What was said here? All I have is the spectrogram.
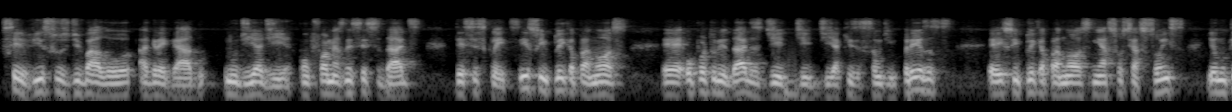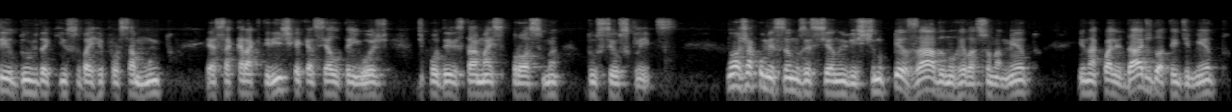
serviços de valor agregado no dia a dia, conforme as necessidades desses clientes. Isso implica para nós é, oportunidades de, de, de, aquisição de empresas, é, isso implica para nós em associações, e eu não tenho dúvida que isso vai reforçar muito essa característica que a Cielo tem hoje de poder estar mais próxima dos seus clientes. Nós já começamos esse ano investindo pesado no relacionamento e na qualidade do atendimento,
